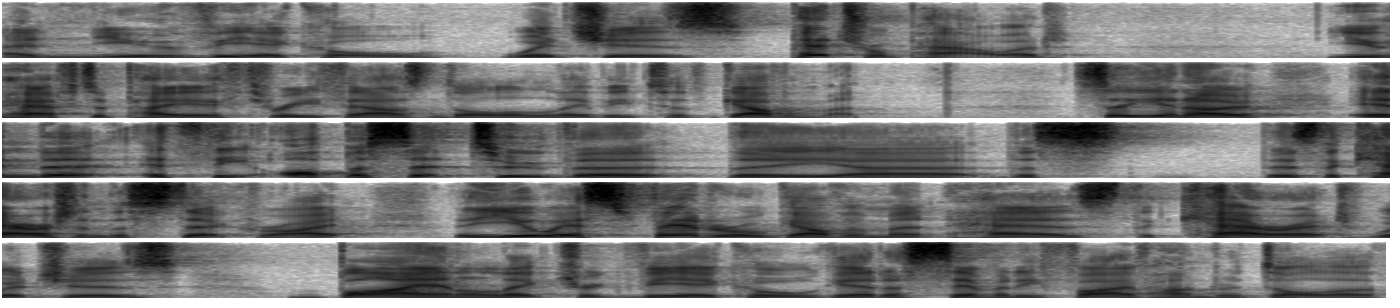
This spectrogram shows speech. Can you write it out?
a new vehicle which is petrol powered, you have to pay a three thousand dollar levy to the government. So you know, in the it's the opposite to the the uh, the there's the carrot and the stick, right? The U.S. federal government has the carrot, which is buy an electric vehicle, get a seventy five hundred dollar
